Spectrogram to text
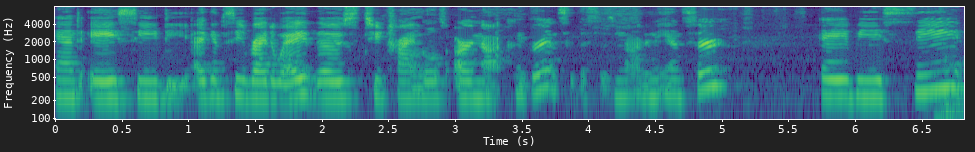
and ACD. I can see right away those two triangles are not congruent, so this is not an answer. ABC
